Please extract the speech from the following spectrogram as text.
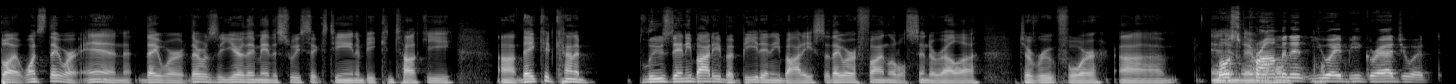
but once they were in, they were there was a year they made the Sweet 16 and beat Kentucky. Uh, they could kind of lose to anybody but beat anybody, so they were a fun little Cinderella to root for. Um, and Most were home- prominent UAB graduate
